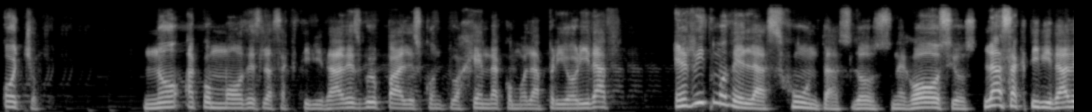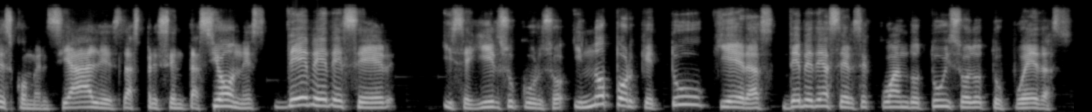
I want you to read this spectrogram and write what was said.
8. No acomodes las actividades grupales con tu agenda como la prioridad. El ritmo de las juntas, los negocios, las actividades comerciales, las presentaciones debe de ser y seguir su curso y no porque tú quieras, debe de hacerse cuando tú y solo tú puedas.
